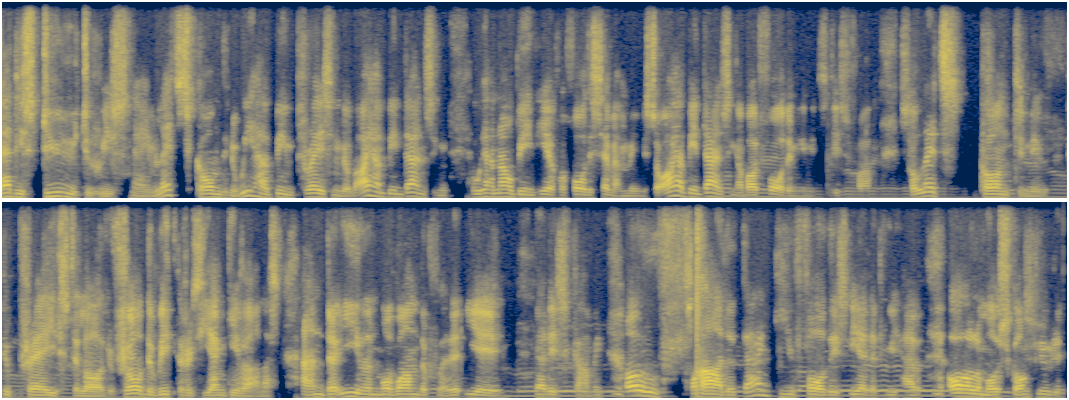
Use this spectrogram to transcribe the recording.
that is due to his name. Let's continue. We have been praising God. I have been dancing. We have now been here for 47 minutes. So I have been dancing about 40 minutes this far. So let's continue to praise the Lord for the victories He has given us and the even more wonderful year that is coming. Oh, Father, thank you for this year that we have almost concluded.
